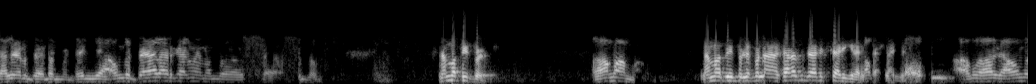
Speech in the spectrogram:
கல்யாணத்தை அட்டன் பண்ணிட்டேன். இங்கே அவங்க தயாராக இருக்காங்க நம்ம நம்ம பீப்புள் ஆமாம். ஆமாம் நம்ம பீப்புள் இப்போ நான் சரத்து அடிச்சு அடிக்கிறேன். அவங்க அவங்க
